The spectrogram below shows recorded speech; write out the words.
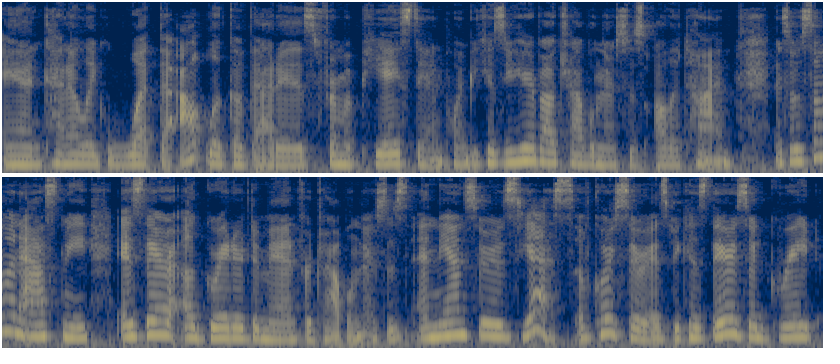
and kind of like what the outlook of that is from a PA standpoint because you hear about travel nurses all the time. And so someone asked me, is there a greater demand for travel nurses? And the answer is yes, of course there is because there's a great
